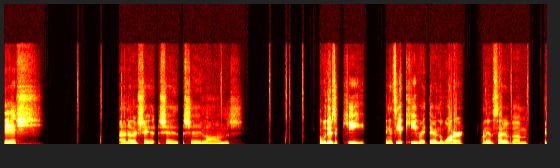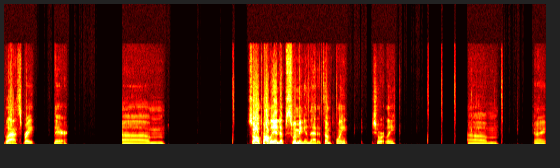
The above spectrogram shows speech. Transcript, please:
fish. Another chaise chaise lounge. Oh, there's a key. I can see a key right there in the water on the other side of um the glass, right there. Um, so I'll probably end up swimming in that at some point shortly. Um, can I?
